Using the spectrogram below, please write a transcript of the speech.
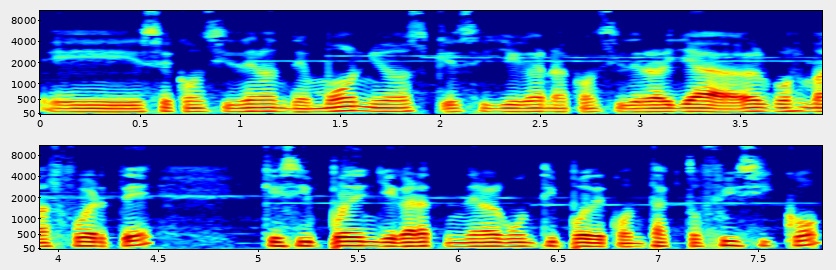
eh, se consideran demonios, que se llegan a considerar ya algo más fuerte, que sí pueden llegar a tener algún tipo de contacto físico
